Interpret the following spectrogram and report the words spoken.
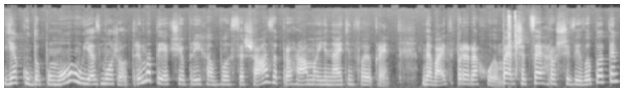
Яку допомогу я зможу отримати, якщо я приїхав в США за програмою Uniting for Ukraine? Давайте перерахуємо. Перше це грошові виплати,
